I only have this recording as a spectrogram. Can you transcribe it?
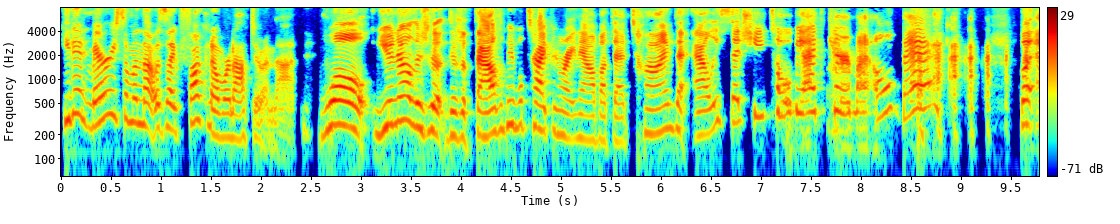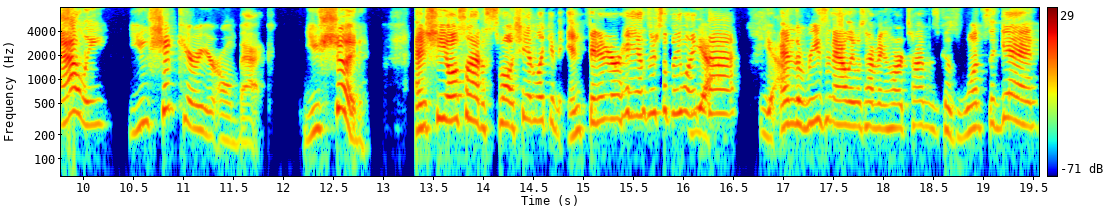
he didn't marry someone that was like, fuck no, we're not doing that. Well, you know, there's a, there's a thousand people typing right now about that time that Allie said she told me I had to carry my own bag. But Allie, you should carry your own bag. You should. And she also had a small, she had like an infant in her hands or something like Yeah. that. yeah. And the reason Allie was having a hard time is because once again,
